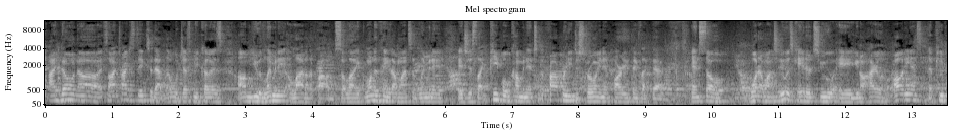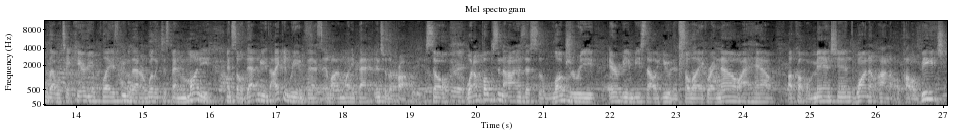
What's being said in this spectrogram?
I don't. Uh, so I try to stick to that level just because um, you eliminate a lot of the problems. So like one of the things I want to eliminate is just like people coming into the property, destroying it, partying, things like that. And so what I want to do is cater to a you know higher level audience, the people that will take care of your place, people that are willing to spend money. And so that means I can reinvest a lot of money back into the property. So what I'm focusing on is that's the luxury Airbnb style unit. So like right now I have a couple mansions, one on Apollo Beach.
